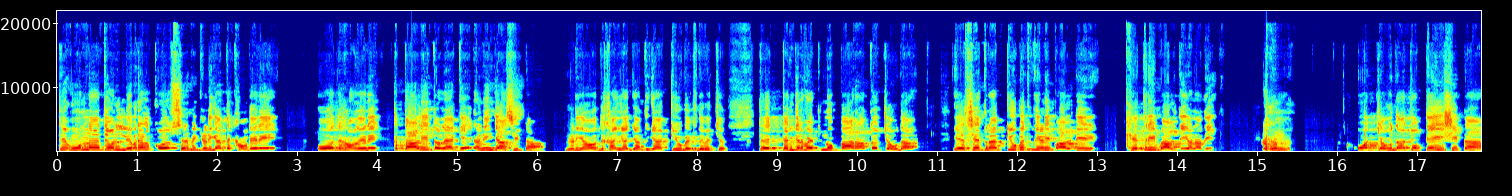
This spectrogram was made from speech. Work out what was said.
ਤੇ ਉਹਨਾਂ ਚੋਂ ਲਿਬਰਲ ਕੋ ਸਿਰਫ ਜਿਹੜੀਆਂ ਦਿਖਾਉਂਦੇ ਨੇ ਉਹ ਦਿਖਾਉਂਦੇ ਨੇ 41 ਤੋਂ ਲੈ ਕੇ 49 ਸੀਟਾਂ ਜਿਹੜੀਆਂ ਉਹ ਦਿਖਾਈਆਂ ਜਾਂਦੀਆਂ ਕਿਊਬਿਕ ਦੇ ਵਿੱਚ। ਤੇ ਕੰਜ਼ਰਵੇਟ ਨੂੰ 12 ਤੋਂ 14 ਇਸੇ ਤਰ੍ਹਾਂ ਕਿਊਬਿਕ ਦੀ ਜਿਹੜੀ ਪਾਰਟੀ ਖੇਤਰੀ ਪਾਰਟੀ ਉਹਨਾਂ ਦੀ ਉਹ 14 ਚੋਂ 23 ਸੀਟਾਂ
